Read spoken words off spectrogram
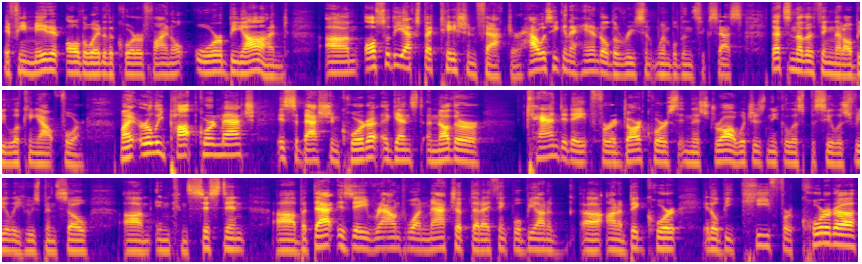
if he made it all the way to the quarterfinal or beyond. Um, also, the expectation factor. How is he going to handle the recent Wimbledon success? That's another thing that I'll be looking out for. My early popcorn match is Sebastian Korda against another candidate for a dark horse in this draw, which is Nicholas Basilashvili, who's been so um, inconsistent. Uh, but that is a round one matchup that I think will be on a uh, on a big court. It'll be key for Korda.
